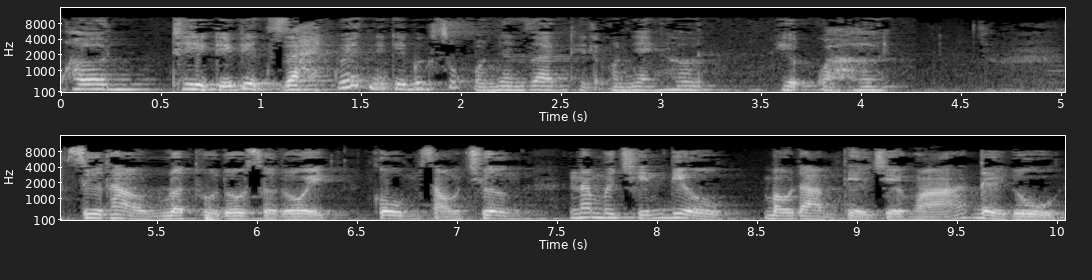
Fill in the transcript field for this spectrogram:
hơn thì cái việc giải quyết những cái bức xúc của nhân dân thì lại còn nhanh hơn, hiệu quả hơn. Dự thảo luật thủ đô sửa đổi gồm 6 chương, 59 điều bảo đảm thể chế hóa đầy đủ,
